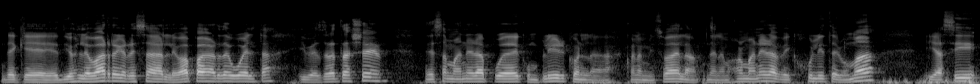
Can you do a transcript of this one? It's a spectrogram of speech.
de que Dios le va a regresar, le va a pagar de vuelta y Bezrat Hashem de esa manera puede cumplir con la, con la mitzvah de la, de la mejor manera, Terumá, y así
